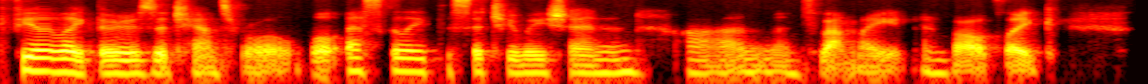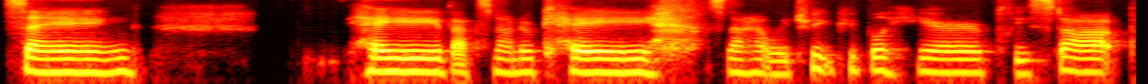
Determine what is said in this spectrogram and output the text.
feel like there's a chance we'll, we'll escalate the situation um, and so that might involve like saying hey, that's not okay. It's not how we treat people here. Please stop,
